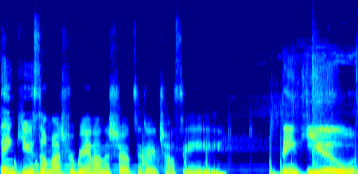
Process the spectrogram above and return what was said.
Thank you so much for being on the show today, Chelsea. Thank you.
